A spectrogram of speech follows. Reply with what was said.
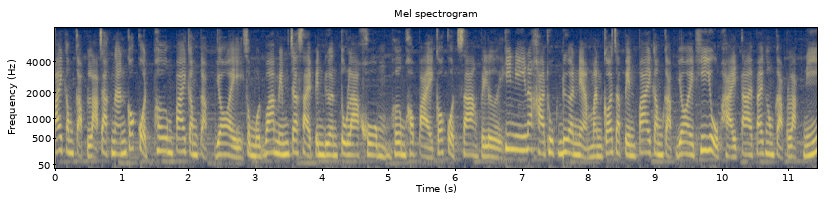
ป้ายกำกับหลัก จากนั้นก็กดเพิ่มป้ายกำกับย่อย สมมติว่าเมมจะใส่เป็นเดือนตุลาคม เพิ่มเข้าไปก็กดสร้างไปเลยทีนี้นะคะ ทุกเดือนเนี่ยมันก็จะเป็นป้ายกำกับย่อยที่อยู่ภายใต้ป้ายกำกับหลักนี้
